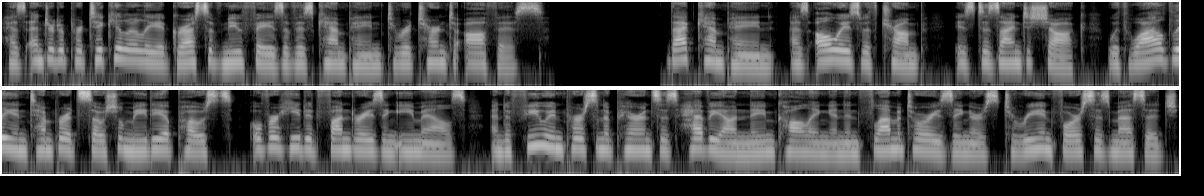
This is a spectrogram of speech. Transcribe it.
has entered a particularly aggressive new phase of his campaign to return to office. That campaign, as always with Trump, is designed to shock, with wildly intemperate social media posts, overheated fundraising emails, and a few in person appearances heavy on name calling and inflammatory zingers to reinforce his message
